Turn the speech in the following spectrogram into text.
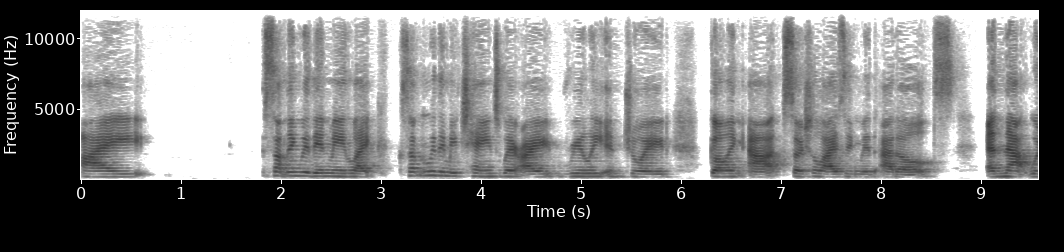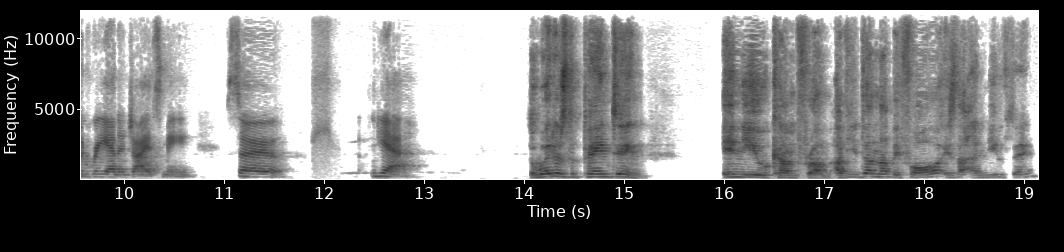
I something within me like something within me changed where I really enjoyed going out socializing with adults and that would re-energize me so, yeah. So where does the painting in you come from? Have you done that before? Is that a new thing?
